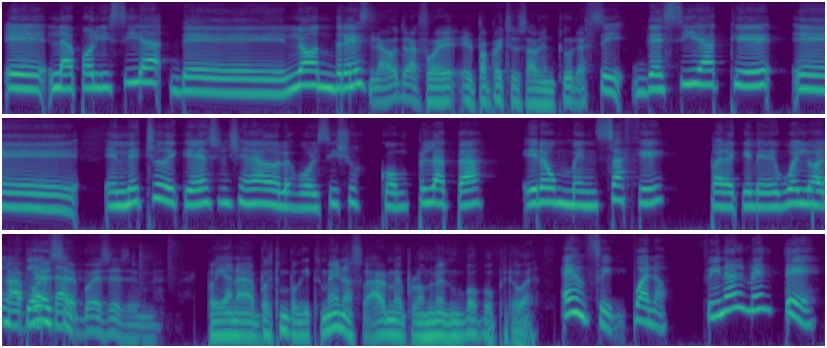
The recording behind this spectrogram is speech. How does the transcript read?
Eh, la policía de Londres, La otra fue el Papa y sus aventuras. sí, decía que eh, el hecho de que le hayan llenado los bolsillos con plata era un mensaje para que le devuelvan la Ah, puede plata. ser, puede ser. Podían haber puesto un poquito menos, darme por lo menos un poco, pero bueno. En fin, bueno, finalmente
